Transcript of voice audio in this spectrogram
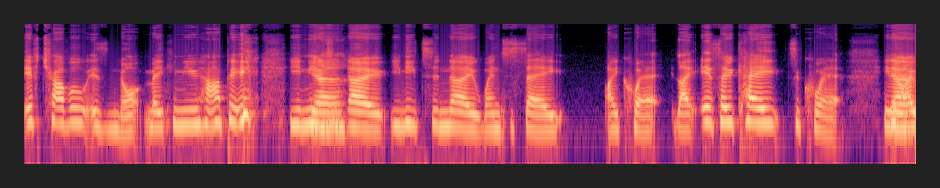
if travel is not making you happy, you need yeah. to know. You need to know when to say, I quit. Like, it's okay to quit. You know, yeah.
